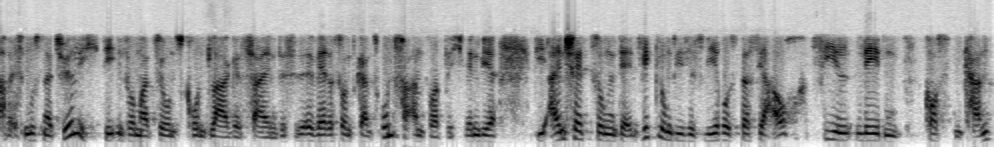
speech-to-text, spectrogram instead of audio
aber es muss natürlich die Informationsgrundlage sein. Das wäre sonst ganz unverantwortlich, wenn wir die Einschätzungen der Entwicklung dieses Virus, das ja auch viel Leben kosten kann,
